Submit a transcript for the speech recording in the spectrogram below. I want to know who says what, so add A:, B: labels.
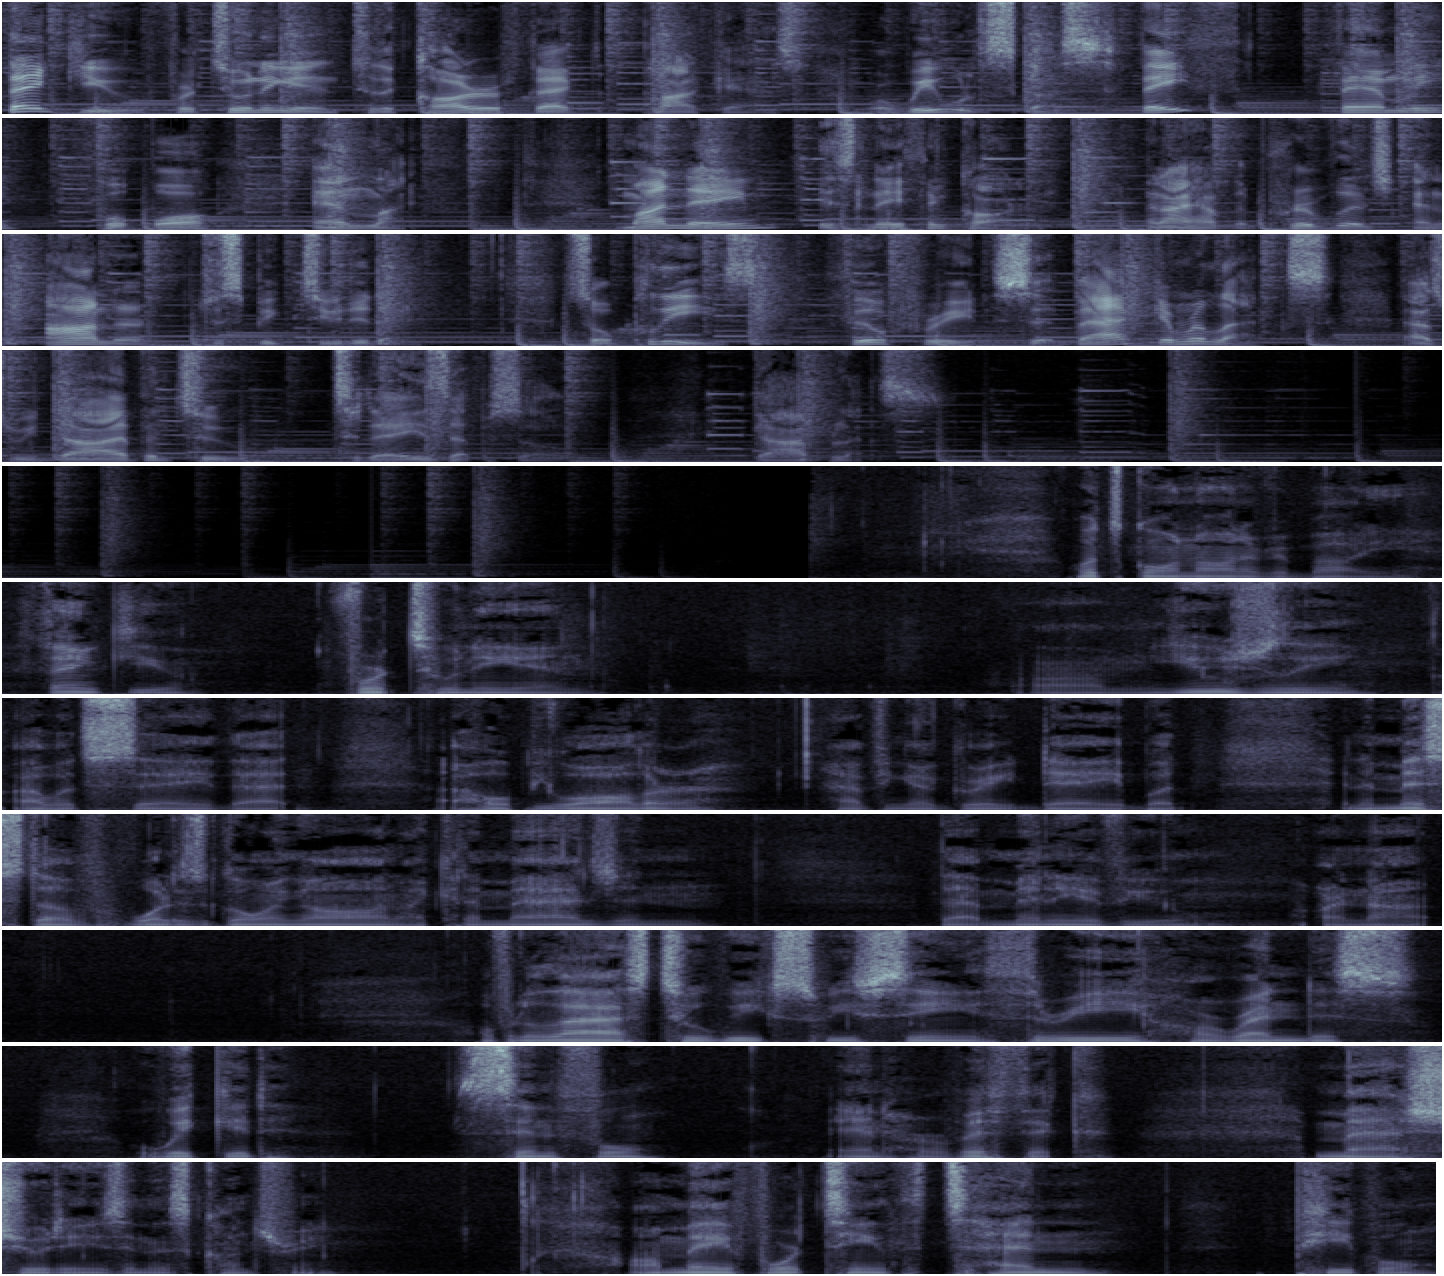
A: Thank you for tuning in to the Carter Effect podcast, where we will discuss faith, family, football, and life. My name is Nathan Carter, and I have the privilege and honor to speak to you today. So please feel free to sit back and relax as we dive into today's episode. God bless.
B: What's going on, everybody? Thank you for tuning in. Um, usually, I would say that I hope you all are having a great day, but in the midst of what is going on, I can imagine that many of you are not. Over the last two weeks, we've seen three horrendous, wicked, sinful, and horrific mass shootings in this country. On May 14th, 10 people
